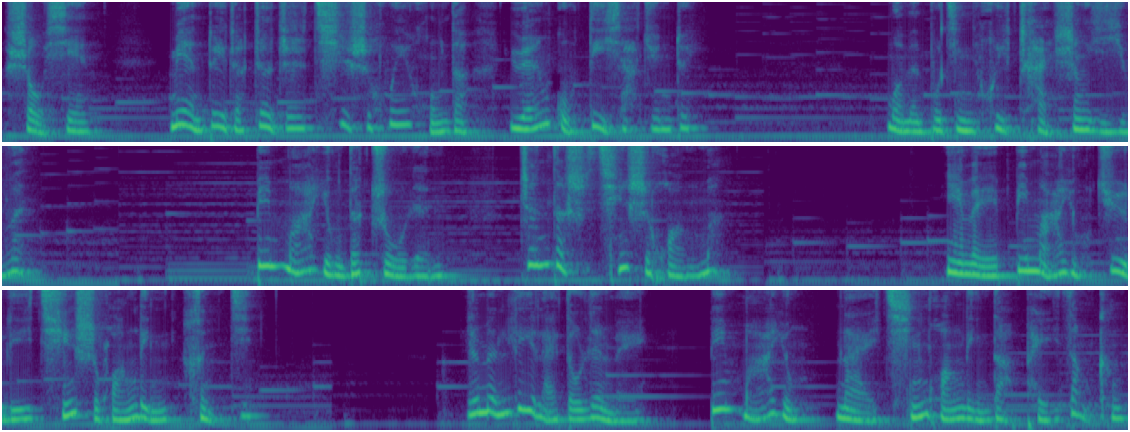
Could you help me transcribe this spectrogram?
首先，面对着这支气势恢宏的远古地下军队，我们不禁会产生疑问：兵马俑的主人真的是秦始皇吗？因为兵马俑距离秦始皇陵很近，人们历来都认为。兵马俑乃秦皇陵的陪葬坑，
